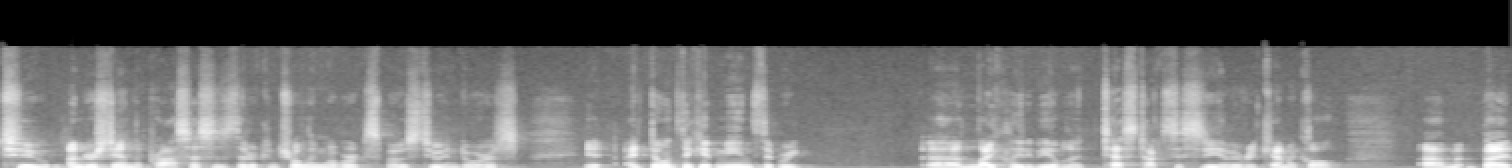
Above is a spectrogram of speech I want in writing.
to understand the processes that are controlling what we're exposed to indoors. It, I don't think it means that we're uh, likely to be able to test toxicity of every chemical, um, but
